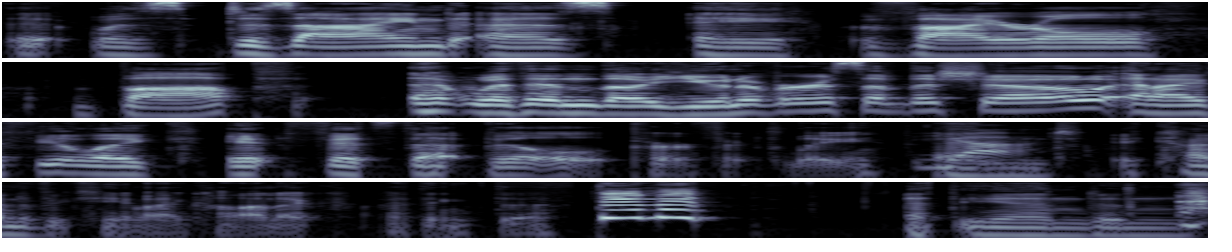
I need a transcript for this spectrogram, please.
it was designed as a viral bop within the universe of the show, and I feel like it fits that bill perfectly. Yeah. And it kind of became iconic. I think the damn it at the end and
